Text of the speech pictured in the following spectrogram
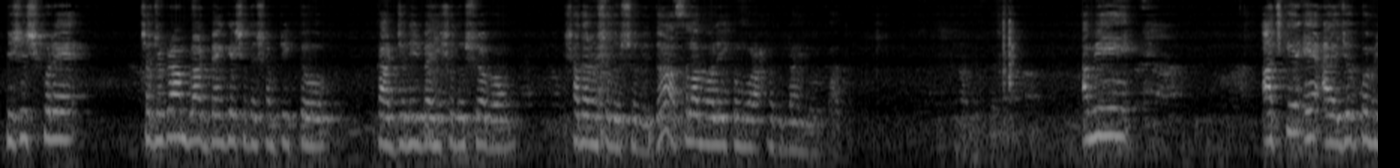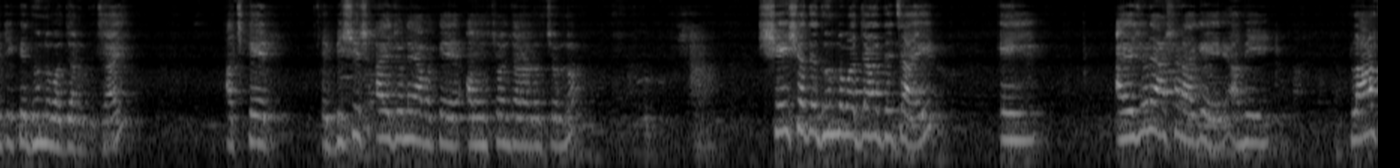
বিশেষ করে চট্টগ্রাম ব্লাড ব্যাংকের সাথে সম্পৃক্ত কার্যনির্বাহী সদস্য এবং সাধারণ সদস্যবৃন্দ। আসসালামু আলাইকুম রহমতুল্লাহ আমি আজকের এই আয়োজক কমিটিকে ধন্যবাদ জানাতে চাই। আজকের এই বিশেষ আয়োজনে আমাকে আমন্ত্রণ জানানোর জন্য। সেই সাথে ধন্যবাদ জানাতে চাই, এই আয়োজনে আসার আগে আমি ব্লাড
